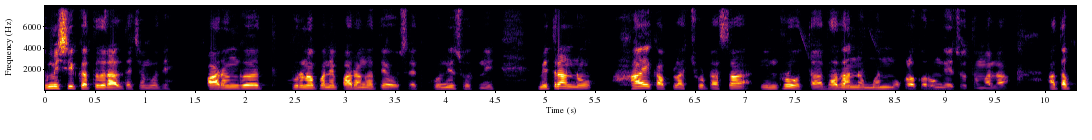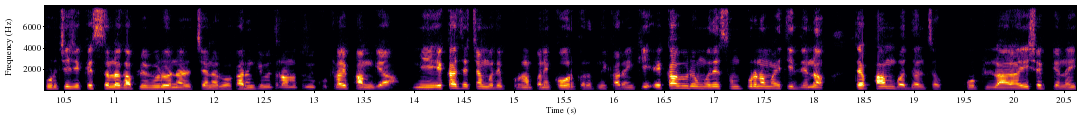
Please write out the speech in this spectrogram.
तुम्ही शिकतच राहाल त्याच्यामध्ये. पारंगत पूर्णपणे पारंगत या व्यवसायात कोणीच होत नाही. मित्रांनो हा एक आपला छोटासा इंट्रो होता. दादांना मन मोकळं करून घ्यायचं होतं मला. आता पुढचे जे काही सलग आपले व्हिडिओ येणार चॅनलवर कारण की मित्रांनो तुम्ही कुठलाही फार्म घ्या मी एकाच याच्यामध्ये पूर्णपणे कव्हर करत नाही. कारण की एका व्हिडिओमध्ये संपूर्ण माहिती देणं त्या फार्म बद्दलचं कुठलाही शक्य नाही.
